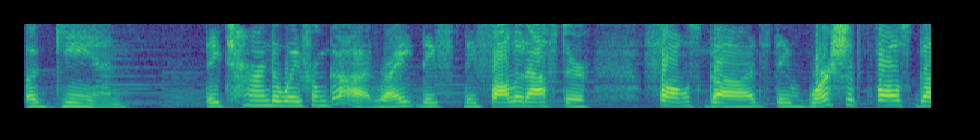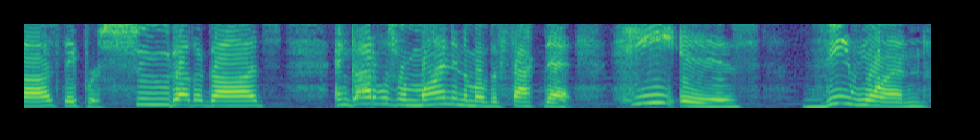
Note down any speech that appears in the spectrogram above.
again, they turned away from God, right? They they followed after false gods. They worshiped false gods. They pursued other gods. And God was reminding them of the fact that He is the one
